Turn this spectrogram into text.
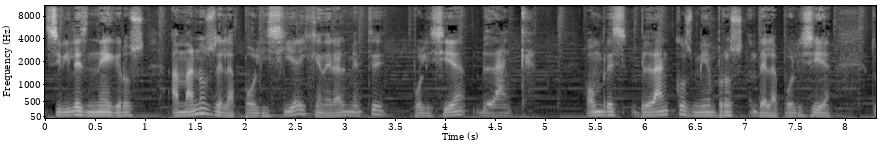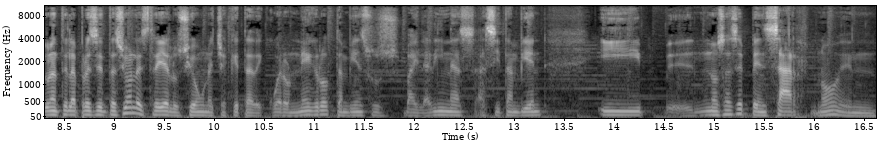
civiles negros a manos de la policía y generalmente policía blanca, hombres blancos miembros de la policía. Durante la presentación la estrella lució una chaqueta de cuero negro, también sus bailarinas, así también y eh, nos hace pensar ¿no? en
